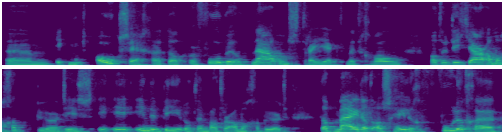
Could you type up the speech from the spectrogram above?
Ehm, ik moet ook zeggen dat bijvoorbeeld na ons traject met gewoon wat er dit jaar allemaal gebeurd is in, in de wereld en wat er allemaal gebeurt, dat mij dat als hele gevoelige,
